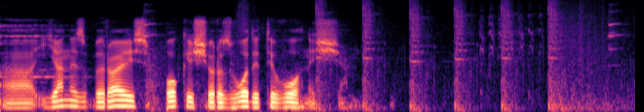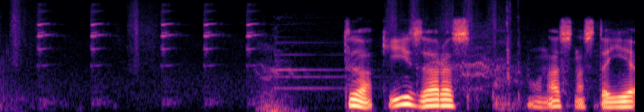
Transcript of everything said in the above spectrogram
Е, я не збираюсь поки що розводити вогнище. Так, і зараз у нас настає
